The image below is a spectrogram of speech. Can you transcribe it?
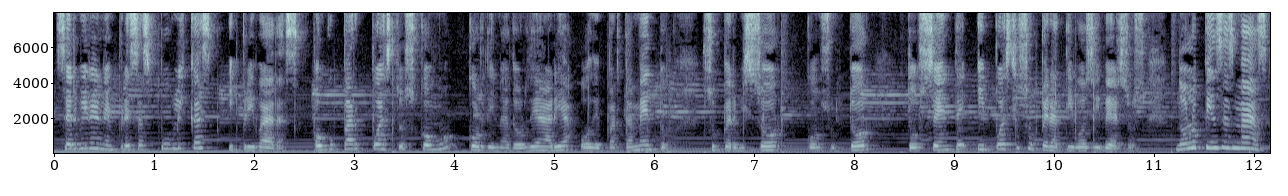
servir en empresas públicas y privadas, ocupar puestos como coordinador de área o departamento, supervisor, consultor, docente y puestos operativos diversos. No lo pienses más,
